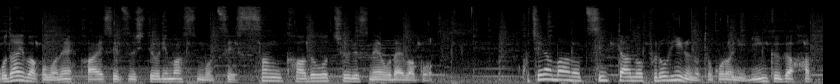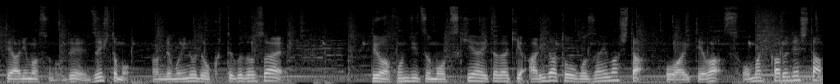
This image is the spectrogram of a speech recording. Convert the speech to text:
お台箱もね開設しております。もう絶賛稼働中ですねお台箱。こちらもあのツイッターのプロフィールのところにリンクが貼ってありますのでぜひとも何でもいいので送ってください。では本日もお付き合いいただきありがとうございました。お相手は相馬ひかるでした。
